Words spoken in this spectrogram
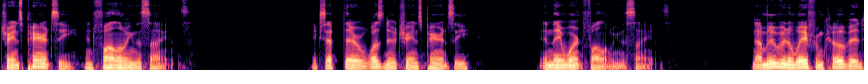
Transparency in following the science. Except there was no transparency and they weren't following the science. Now, moving away from COVID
